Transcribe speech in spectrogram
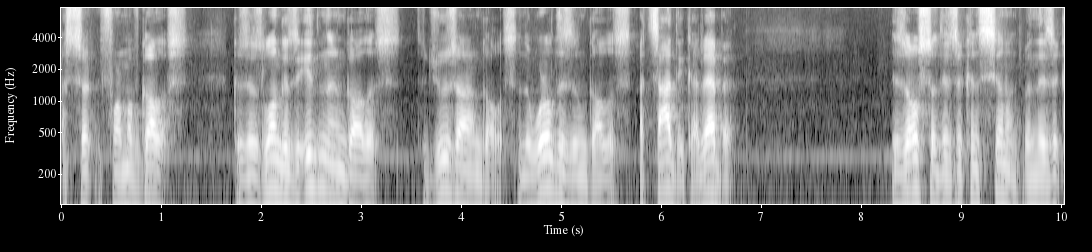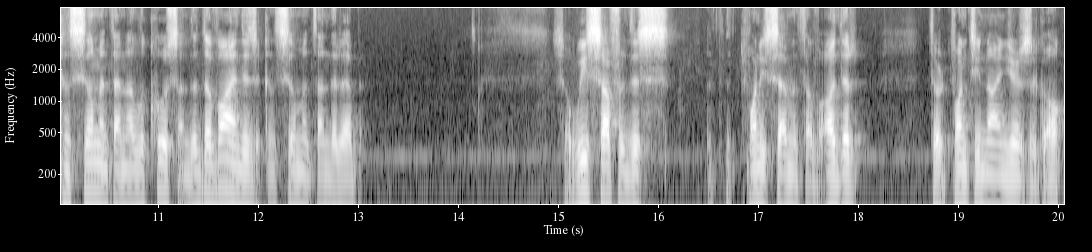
a certain form of Golos. Because as long as Eden in Golos, the Jews are in Golos, and the world is in Golos, a tzaddik, a Rebbe, there's also there's a concealment. When there's a concealment on the Lakus, on the divine, there's a concealment on the Rebbe. So we suffered this the 27th of Adar, 29 years ago.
